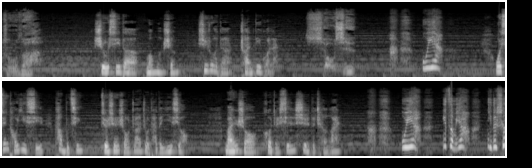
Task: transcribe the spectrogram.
主子，熟悉的萌萌声，虚弱的传递过来。小心！吴叶，我心头一喜，看不清，却伸手抓住他的衣袖，满手和着鲜血的尘埃。吴叶，你怎么样？你的伤？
